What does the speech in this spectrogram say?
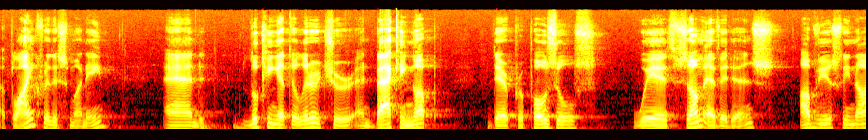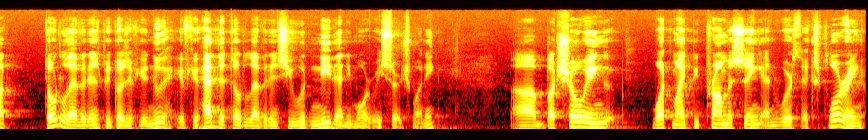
applying for this money and looking at the literature and backing up their proposals with some evidence, obviously not total evidence, because if you, knew, if you had the total evidence, you wouldn't need any more research money, uh, but showing what might be promising and worth exploring,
